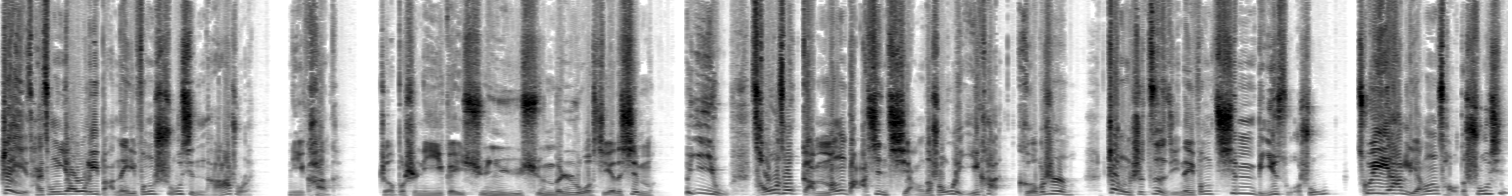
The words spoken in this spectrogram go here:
这才从腰里把那封书信拿出来。你看看，这不是你给荀彧、荀文若写的信吗？哎呦！曹操赶忙把信抢到手里一看，可不是吗？正是自己那封亲笔所书、催押粮草的书信。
